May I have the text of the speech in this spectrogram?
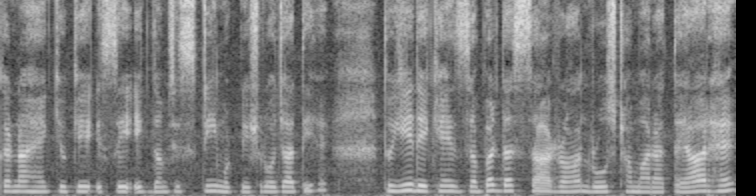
करना है क्योंकि इससे एकदम से स्टीम उठनी शुरू हो जाती है। तो ये देखें, ज़बरदस्त सा रान रोस्ट हमारा तैयार है।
